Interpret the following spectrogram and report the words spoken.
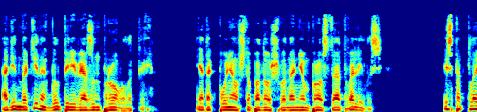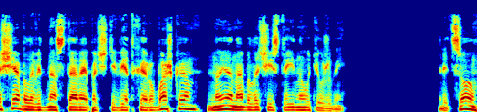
Один ботинок был перевязан проволокой. Я так понял, что подошва на нем просто отвалилась. Из-под плаща была видна старая, почти ветхая рубашка, но и она была чистой и наутюженной. Лицо...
